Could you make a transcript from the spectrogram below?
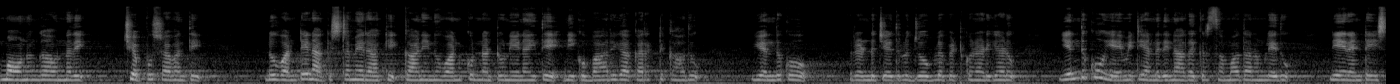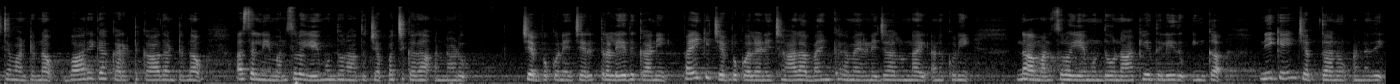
మౌనంగా ఉన్నది. చెప్పు శ్రవంతి. నువ్వంటే నాకు ఇష్టమే రాకి కానీ నువ్వు అనుకున్నట్టు నేనైతే నీకు భారీగా కరెక్ట్ కాదు. ఎందుకో రెండు చేతులు జోబులో పెట్టుకుని అడిగాడు. ఎందుకు ఏమిటి అన్నది నా దగ్గర సమాధానం లేదు. నేనంటే ఇష్టం అంటున్నావు భారీగా కరెక్ట్ కాదంటున్నావు. అసలు నీ మనసులో ఏముందో నాతో చెప్పొచ్చు కదా అన్నాడు. చెప్పుకునే చరిత్ర లేదు కానీ పైకి చెప్పుకోలేని చాలా భయంకరమైన నిజాలున్నాయి అనుకుని నా మనసులో ఏముందో నాకే తెలియదు ఇంకా నీకేం చెప్తాను అన్నది.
